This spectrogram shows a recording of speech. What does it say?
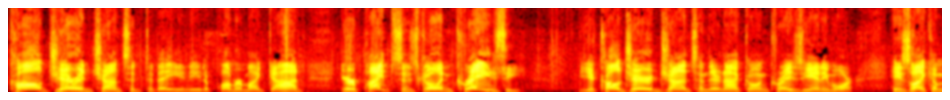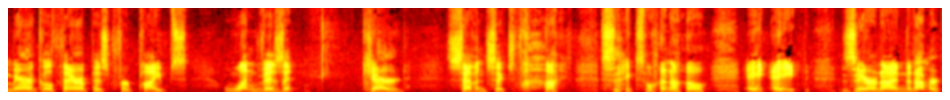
Call Jared Johnson today. You need a plumber, my God. Your pipes is going crazy. You call Jared Johnson, they're not going crazy anymore. He's like a miracle therapist for pipes. One visit, cured. 765 610 8809. The number,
